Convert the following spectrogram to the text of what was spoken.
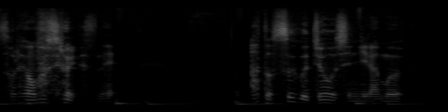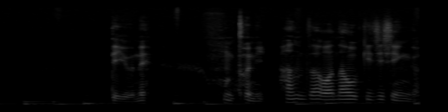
それ面白いですね。あとすぐ上司にらむっていうね。本当に。半沢直樹自身が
